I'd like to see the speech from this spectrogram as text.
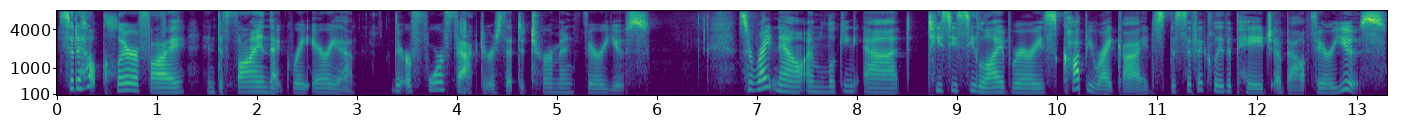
So to help clarify and define that gray area, there are four factors that determine fair use. So right now I'm looking at TCC Library's copyright guide, specifically the page about fair use.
